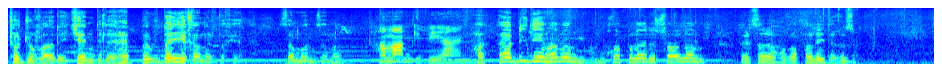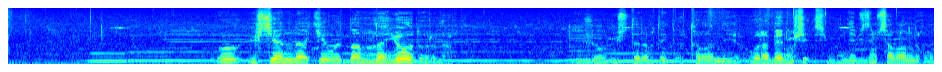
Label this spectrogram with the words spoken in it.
Çocukları kendileri hep burada yıkanırdık yani zaman zaman. Hamam gibi yani. Ha, ha bildiğin hamam gibi. Bu kapıları sağlam. Her tarafı kapalıydı kızım. O üst yanındaki o damla yoktu oralarda. Şu üst tarafta o tavanlı yer. Ora benim şi- şimdi bizim samanlık oldu.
